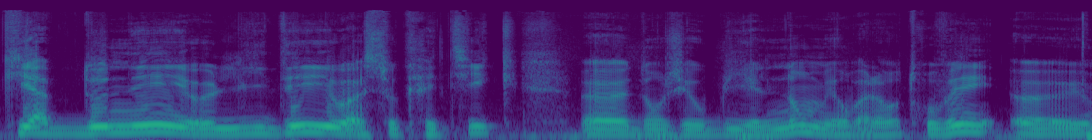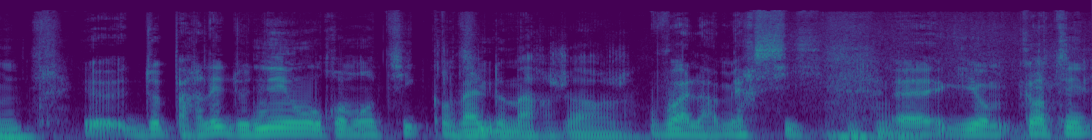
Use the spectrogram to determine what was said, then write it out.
qui a donné euh, l'idée à ce critique euh, dont j'ai oublié le nom, mais on va le retrouver, euh, de parler de néo-romantique. Quand Valdemar Georges. Voilà, merci Guillaume. Quand il,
